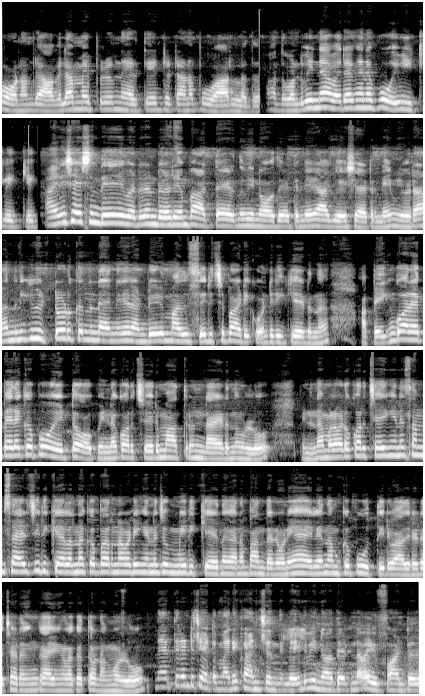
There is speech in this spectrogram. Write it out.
പോകണം രാവിലെ അമ്മ എപ്പോഴും നേരത്തെ ഇട്ടിട്ടാണ് പോകാറുള്ളത് അതുകൊണ്ട് പിന്നെ അവരങ്ങനെ പോയി വീട്ടിലേക്ക്. അതിനുശേഷം ദേ ഇവിടെ രണ്ടുപേരുടെയും പാട്ടായിരുന്നു വിനോദേട്ടന്റെയും രാകേഷ് ഏട്ടന്റെയും ഇവരാണെന്ന് എനിക്ക് വിട്ടുകൊടുക്കുന്നുണ്ടായിരുന്നില്ല രണ്ടുപേരും മത്സരിച്ച് പാടിക്കൊണ്ടിരിക്കുകയായിരുന്നു. അപ്പോഴേക്കും കുറേ പേരൊക്കെ പോയിട്ടോ. പിന്നെ കുറച്ച് പേര് മാത്രമേ ഉണ്ടായിരുന്നുള്ളൂ. പിന്നെ നമ്മളവിടെ കുറച്ച് ഇങ്ങനെ സംസാരിച്ചിരിക്കുകയല്ലോ എന്നൊക്കെ പറഞ്ഞ് അവിടെ ഇങ്ങനെ ചുമ്മാ ഇരിക്കുകയായിരുന്നു. കാരണം പന്ത്രണ്ട് മണി ആയാലേ നമുക്ക് പൂത്തിരുവാതിരയുടെ ചടങ്ങും കാര്യങ്ങളൊക്കെ തുടങ്ങുള്ളൂ. നേരത്തെ രണ്ട് ചേട്ടന്മാരെ കാണിച്ചു അതിൽ വിനോദേട്ടന്റെ വൈഫാണ്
